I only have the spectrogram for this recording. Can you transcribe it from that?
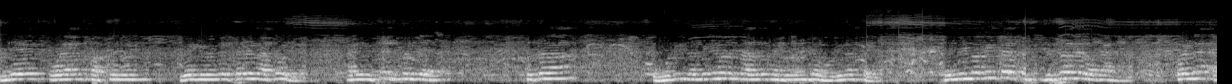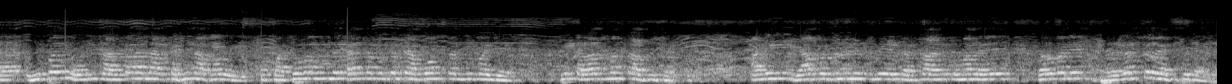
म्हणजे कोळ्यांपासून वेगवेगळे सगळे दाखवले. आणि विशेष म्हणजे तिथं होडी जमिनीवर चालत नाही म्हणून त्या होडीलाच आहे हे मी बघितलं दिसलं लोकांना. पण अं, होळी पण चालताना कशी दाखवावी पाठोबा म्हणजे घातल्याबद्दल ते आपोआप चालली पाहिजे. ही कलात्मकता असू शकते आणि या पद्धतीने तुम्ही हे करता आणि तुम्हाला हे सर्व एक घरगत व्यासपीठ आहे.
